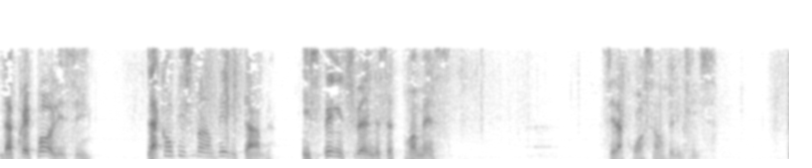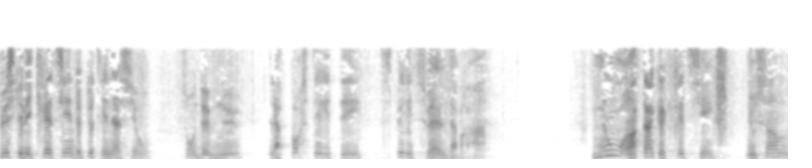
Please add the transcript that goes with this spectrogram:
D'après Paul ici, L'accomplissement véritable et spirituel de cette promesse, c'est la croissance de l'Église. Puisque les chrétiens de toutes les nations sont devenus la postérité spirituelle d'Abraham. Nous, en tant que chrétiens, nous sommes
